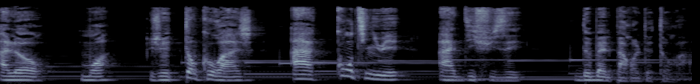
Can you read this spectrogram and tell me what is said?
Alors, moi, je t'encourage à continuer à diffuser de belles paroles de Torah.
